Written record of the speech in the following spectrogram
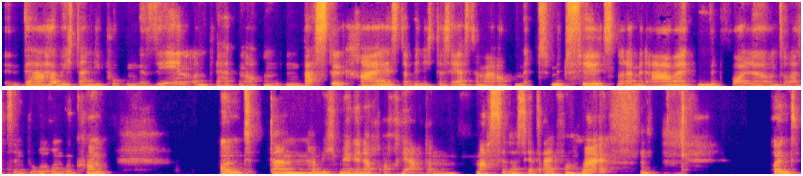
da habe ich dann die Puppen gesehen und wir hatten auch einen, Bastelkreis. Da bin ich das erste Mal auch mit, mit Filzen oder mit Arbeiten, mit Wolle und sowas in Berührung gekommen. Und dann habe ich mir gedacht, ach ja, dann machst du das jetzt einfach mal. und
